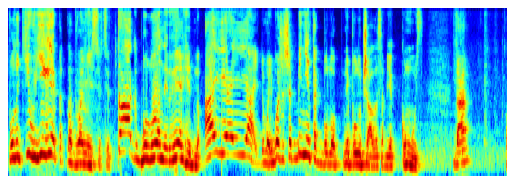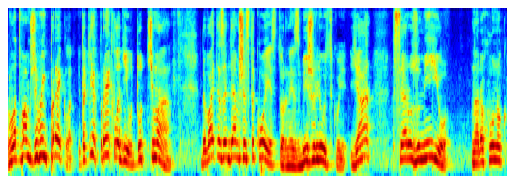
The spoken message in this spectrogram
полетів в Єгипет на два місяці. Так було невигідно. Ай-яй-яй. Думаю, боже, ще б мені так було б не получалося б, як комусь. Да? От вам живий приклад. І таких прикладів тут тьма. Давайте зайдемо ще з такої сторони, з більш людської. Я все розумію на рахунок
